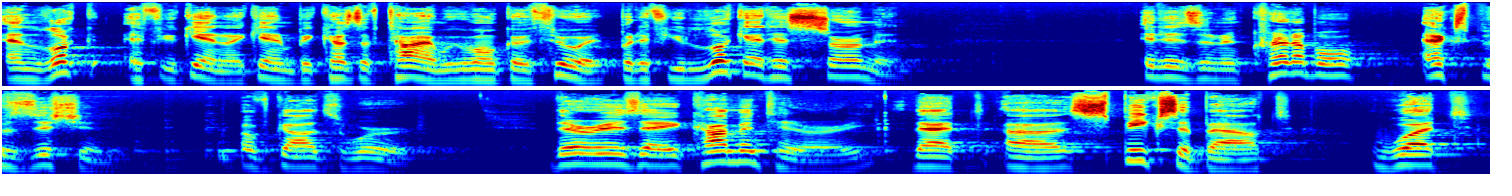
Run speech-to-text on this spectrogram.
And look, if you again, again, because of time, we won't go through it, but if you look at his sermon, it is an incredible exposition of God's word. There is a commentary that uh, speaks about what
